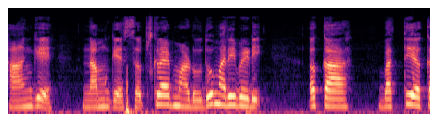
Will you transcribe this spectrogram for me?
ಹಾಗೆ ನಮಗೆ ಸಬ್ಸ್ಕ್ರೈಬ್ ಮಾಡೋದು ಮರಿಬೇಡಿ. ಅಕ್ಕ, ಬತ್ತಿ ಅಕ್ಕ.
